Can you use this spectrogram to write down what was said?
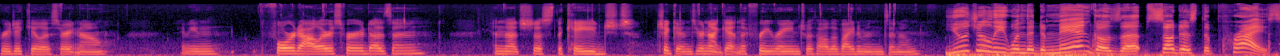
ridiculous right now. I mean, $4 for a dozen, and that's just the caged chickens. You're not getting the free range with all the vitamins in them. Usually, when the demand goes up, so does the price.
